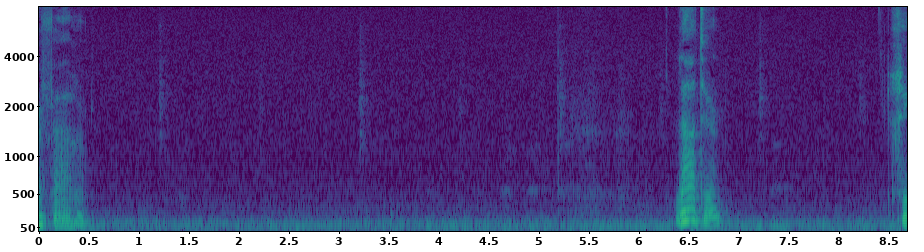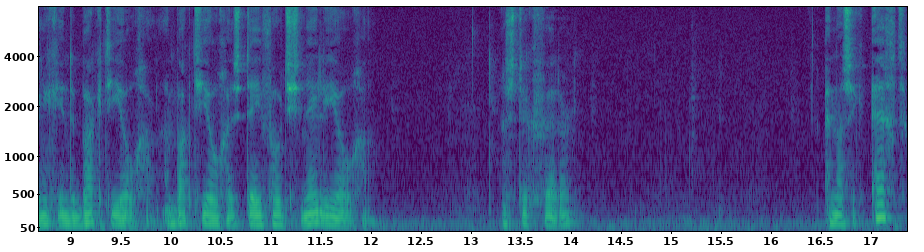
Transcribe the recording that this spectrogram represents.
Ervaren. Later ging ik in de Bhakti Yoga. En Bhakti Yoga is devotionele yoga. Een stuk verder. En als ik echt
